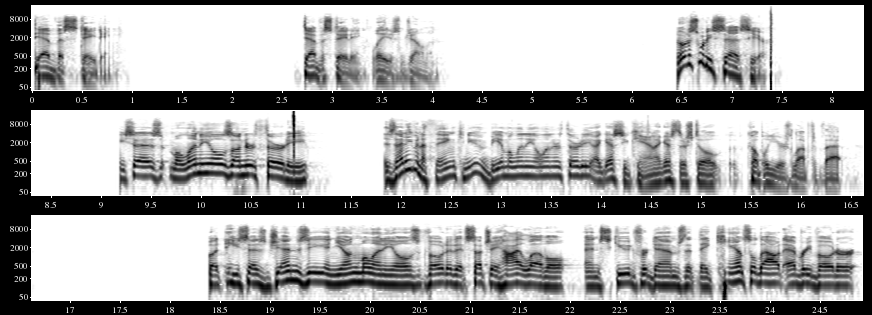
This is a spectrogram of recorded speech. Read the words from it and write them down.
devastating devastating, ladies and gentlemen. Notice what he says here. He says millennials under 30. Is that even a thing? Can you even be a millennial under 30? I guess you can. I guess there's still a couple years left of that. But he says Gen Z and young millennials voted at such a high level and skewed for Dems that they canceled out every voter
